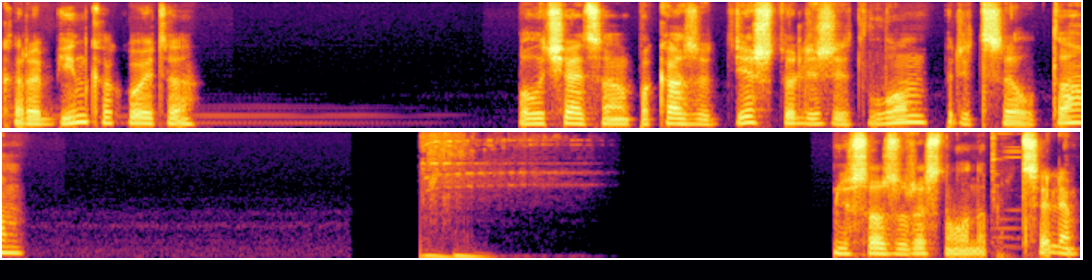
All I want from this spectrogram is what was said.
Карабин какой-то. Получается, он показывает, где что лежит. Лом, прицел там. Мне сразу реснуло на прицеле.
